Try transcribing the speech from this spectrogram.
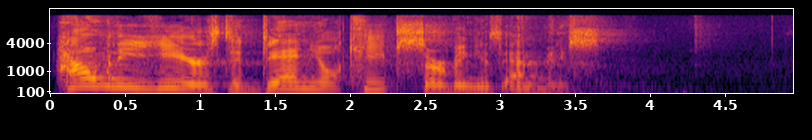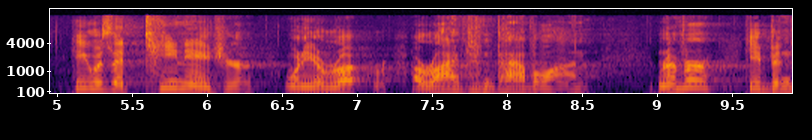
How many years did Daniel keep serving his enemies? He was a teenager when he ar- arrived in Babylon. Remember? He'd been,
